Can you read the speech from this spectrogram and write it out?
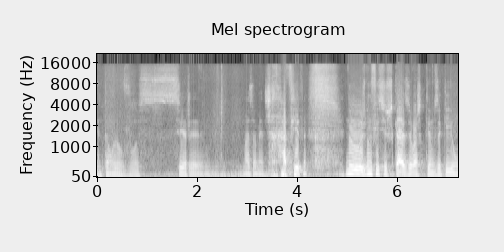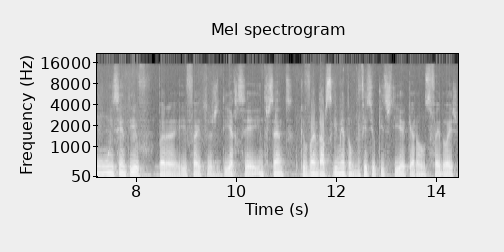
Então eu vou ser uh, mais ou menos rápida. Nos benefícios fiscais eu acho que temos aqui um incentivo para efeitos de IRC interessante, que vem dar seguimento a um benefício que existia, que era o CFEI 2,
